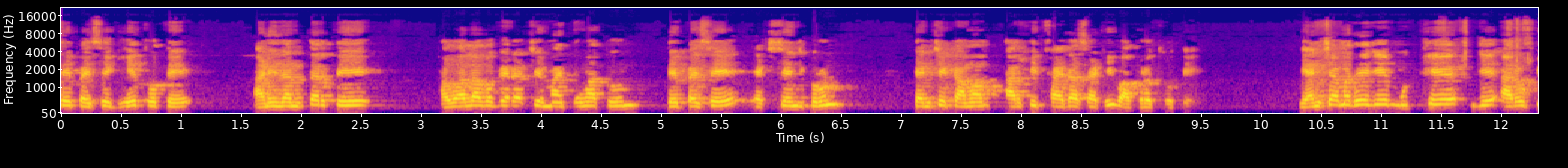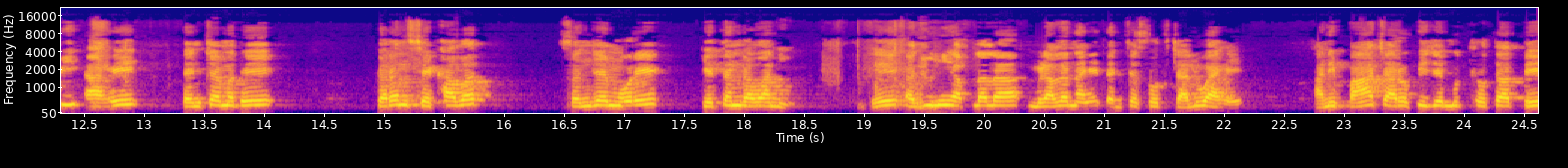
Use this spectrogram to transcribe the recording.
ते पैसे घेत होते. आणि नंतर ते हवाला वगैरेच्या माध्यमातून ते पैसे एक्सचेंज करून त्यांचे काम आर्थिक फायद्यासाठी वापरत होते. यांच्यामध्ये जे मुख्य जे आरोपी आहे त्यांच्यामध्ये करण शेखावत संजय मोरे केतन रवानी हे अजूनही आपल्याला मिळालं नाही त्यांचा शोध चालू आहे. आणि पाच आरोपी जे मुख्य होतात ते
